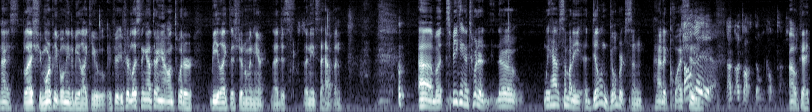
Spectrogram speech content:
Nice, bless you. More people need to be like you. If you're if you're listening out there and you're on Twitter, be like this gentleman here. That just that needs to happen. uh, but speaking of Twitter, there we have somebody. Uh, Dylan Gilbertson had a question. oh yeah yeah yeah i've, I've talked to dylan a couple times Okay.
